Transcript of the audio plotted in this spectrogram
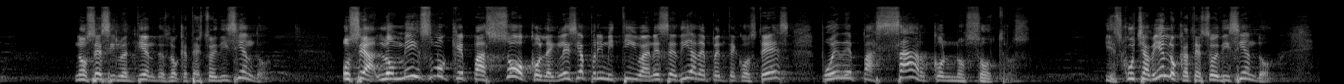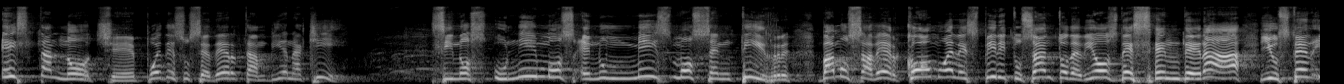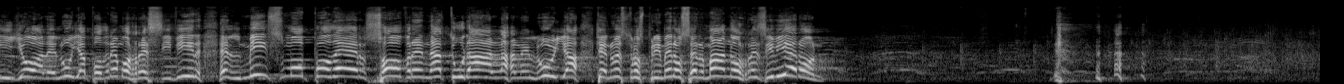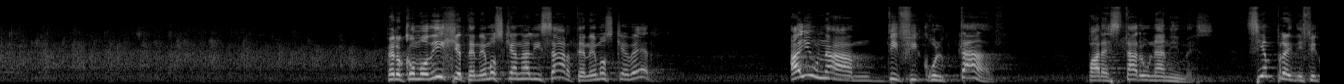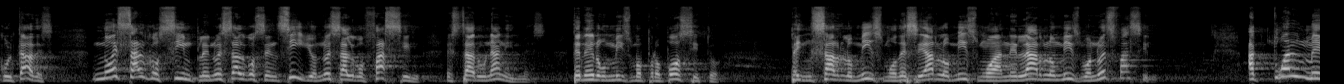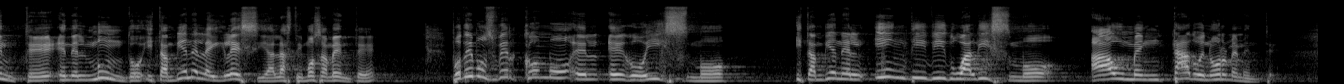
No sé si lo entiendes lo que te estoy diciendo. O sea, lo mismo que pasó con la iglesia primitiva en ese día de Pentecostés puede pasar con nosotros. Y escucha bien lo que te estoy diciendo. Esta noche puede suceder también aquí si nos unimos en un mismo sentir, vamos a ver cómo el Espíritu Santo de Dios descenderá y usted y yo, aleluya, podremos recibir el mismo poder sobrenatural, aleluya, que nuestros primeros hermanos recibieron. Pero como dije, tenemos que analizar, tenemos que ver hay una dificultad para estar unánimes. Siempre hay dificultades. No es algo simple, no es algo sencillo, no es algo fácil estar unánimes, tener un mismo propósito, pensar lo mismo, desear lo mismo, anhelar lo mismo. No es fácil. Actualmente en el mundo y también en la iglesia, lastimosamente, podemos ver cómo el egoísmo y también el individualismo ha aumentado enormemente.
